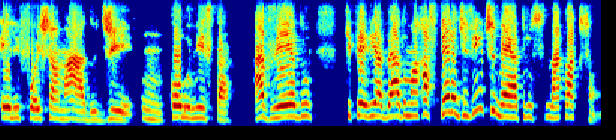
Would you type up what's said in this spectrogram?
Ele foi chamado de um colunista azedo, que teria dado uma rasteira de 20 metros na claxon.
